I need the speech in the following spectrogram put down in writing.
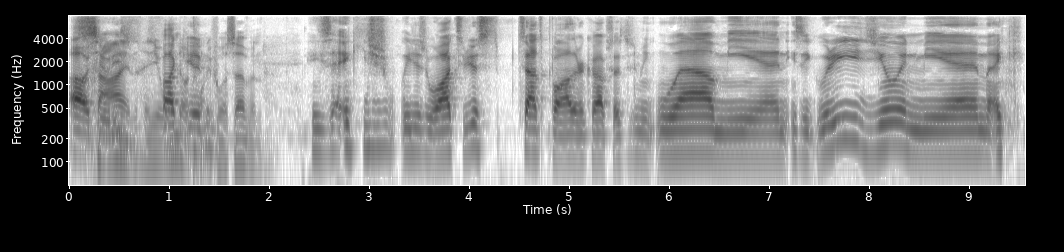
Oh, sign dude, in he's your window fucking. twenty four seven? He's like, he just he just walks, he just starts bothering cops. Starts to me, wow, man. He's like, what are you doing, man? Like,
